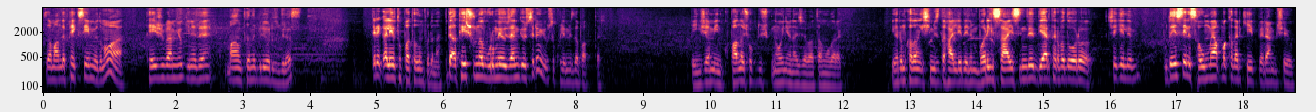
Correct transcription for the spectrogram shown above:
zamanında pek sevmiyordum ama tecrübem yok yine de mantığını biliyoruz biraz. Direkt alev top atalım fırına. Bir de ateş şuna vurmaya özen gösteriyor mu yoksa kulemizde patlar. Benjamin kupan da çok düşük. Ne oynuyorsun acaba tam olarak? Yarım kalan işimizi de halledelim. Varil sayesinde diğer tarafa doğru çekelim. Bu desteğiyle savunma yapmak kadar keyif veren bir şey yok.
